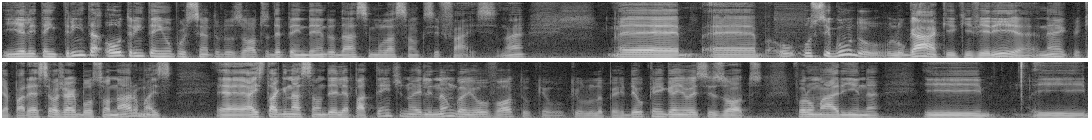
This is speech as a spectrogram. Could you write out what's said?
e ele tem 30 ou 31% dos votos, dependendo da simulação que se faz. Né? É, é, o, o, segundo lugar que, que viria, né, que aparece é o Jair Bolsonaro, mas é, a estagnação dele é patente, não, é? ele não ganhou o voto que o, que o Lula perdeu. Quem ganhou esses votos foram Marina e, e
